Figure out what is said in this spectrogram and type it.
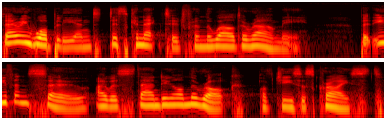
very wobbly and disconnected from the world around me. But even so, I was standing on the rock of Jesus Christ.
